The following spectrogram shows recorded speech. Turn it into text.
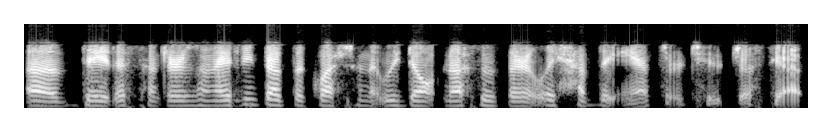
of data centers? And I think that's a question that we don't necessarily have the answer to just yet.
